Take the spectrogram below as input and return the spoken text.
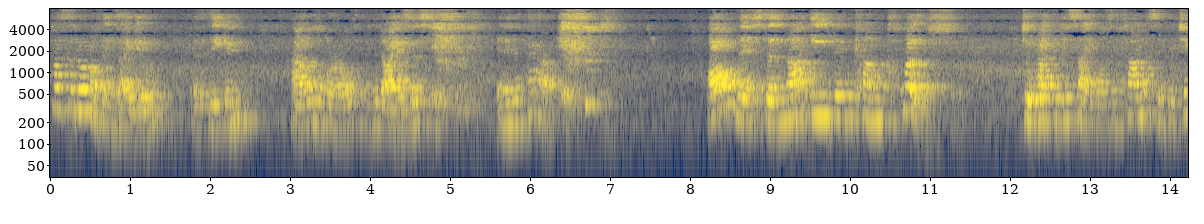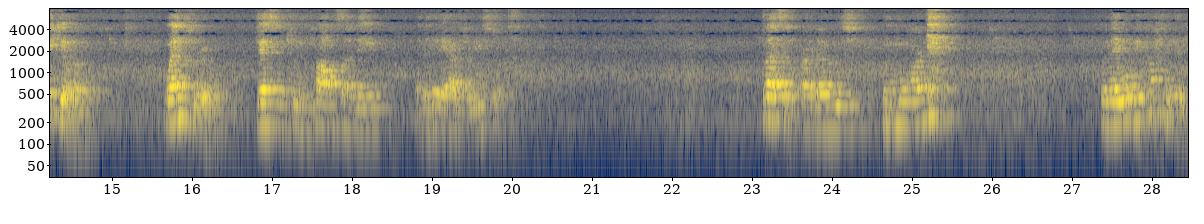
Plus the normal things I do as a deacon, out in the world, in the diocese, and in the parish. All this does not even come close to what the disciples, and Thomas in particular, went through just between Palm Sunday and the day after Easter. Blessed are those who mourn, for they will be comforted.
